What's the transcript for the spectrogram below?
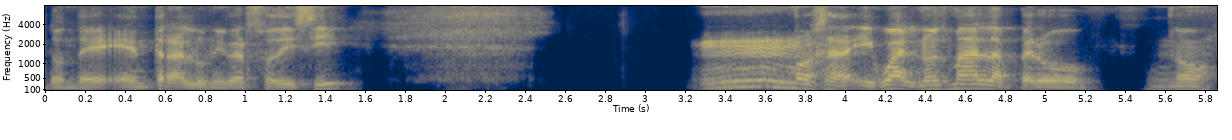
donde entra al universo DC. Mm, o sea, igual, no es mala, pero no,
